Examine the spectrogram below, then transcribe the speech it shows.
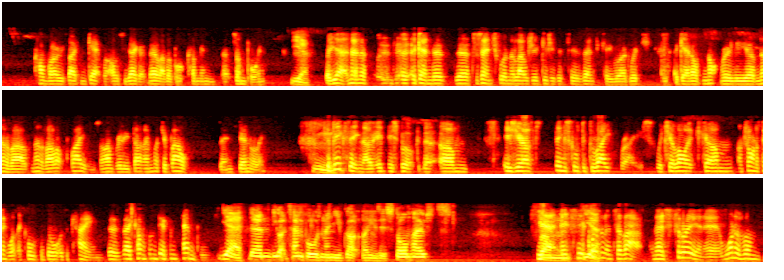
combos they can get, but obviously they go, they'll have a book coming at some point. yeah, But yeah, and then uh, again, the the Tzeentch one allows you, gives you the Tzeentch keyword, which again I've not really um, none of our none of our lot play them, so I haven't really don't know much about Tzeentch generally. Hmm. The big thing though in this book that um, is you have things called the Great Braves, which are like um, I'm trying to think what they're called The Daughters of Khaine. They, they come from different temples. yeah. Um, you got temples, and then you've got I think is it storm hosts. Yeah, it's the yeah, equivalent to that. And there's three in here. One of them,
